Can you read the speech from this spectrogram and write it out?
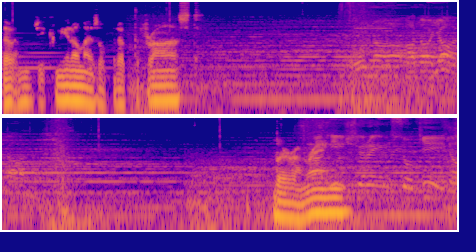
So MG Communal might as well put up the frost. Blur on sugino.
